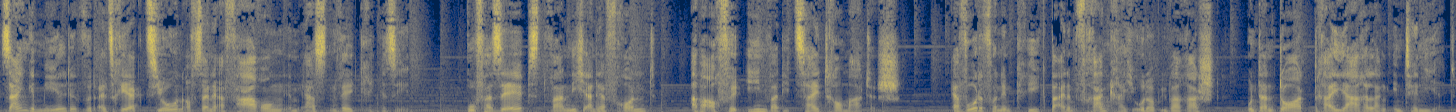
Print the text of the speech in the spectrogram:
Sein Gemälde wird als Reaktion auf seine Erfahrungen im Ersten Weltkrieg gesehen. Hofer selbst war nicht an der Front, aber auch für ihn war die Zeit traumatisch. Er wurde von dem Krieg bei einem Frankreich-Urlaub überrascht und dann dort drei Jahre lang interniert.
